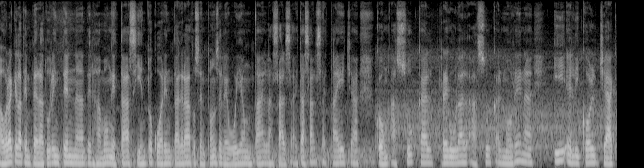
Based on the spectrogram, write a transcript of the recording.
Ahora que la temperatura interna del jamón está a 140 grados, entonces le voy a untar la salsa. Esta salsa está hecha con azúcar regular, azúcar morena y el licor Jack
